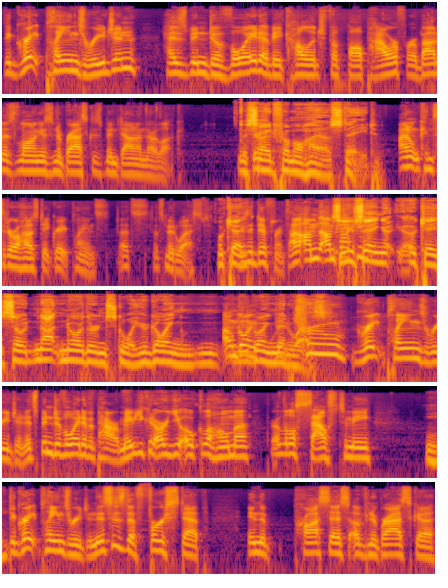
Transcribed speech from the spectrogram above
the Great Plains region has been devoid of a college football power for about as long as Nebraska's been down on their luck. Aside from Ohio State, I don't consider Ohio State Great Plains. That's that's Midwest. Okay, there's a difference. I, am I'm so talking, you're saying okay, so not northern school. You're going. I'm going, going the Midwest. True Great Plains region. It's been devoid of a power. Maybe you could argue Oklahoma. They're a little south to me. Mm. The Great Plains region. This is the first step in the process of Nebraska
